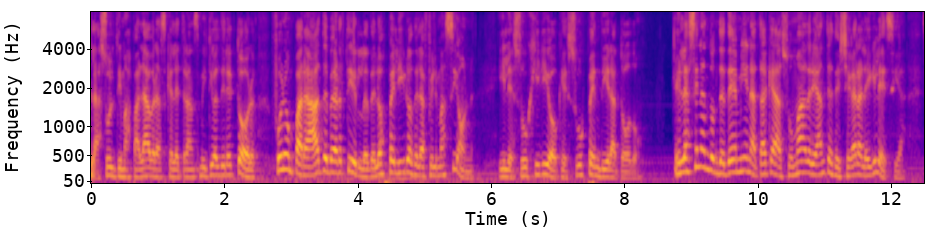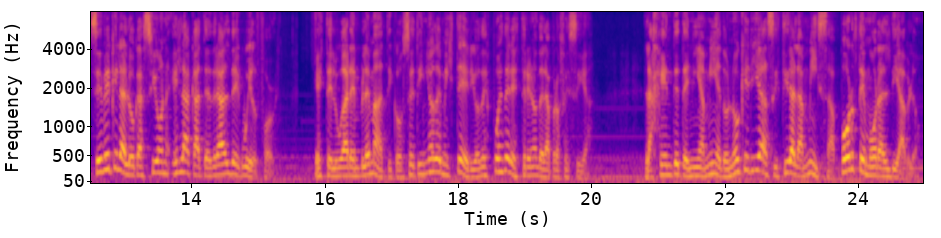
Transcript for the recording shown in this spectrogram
Las últimas palabras que le transmitió el director fueron para advertirle de los peligros de la filmación y le sugirió que suspendiera todo. En la escena en donde Damien ataca a su madre antes de llegar a la iglesia, se ve que la locación es la Catedral de Wilford. Este lugar emblemático se tiñó de misterio después del estreno de la profecía. La gente tenía miedo, no quería asistir a la misa por temor al diablo.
